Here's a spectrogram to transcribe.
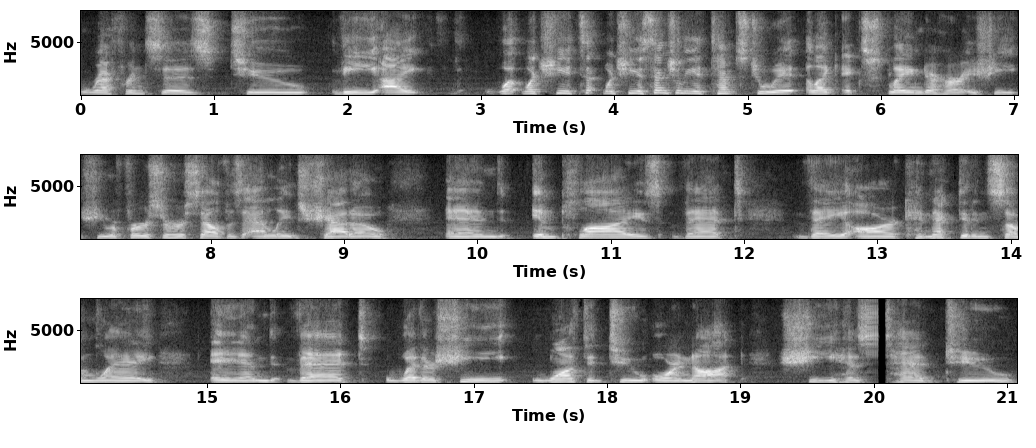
references to the I. What what she what she essentially attempts to it, like explain to her is she she refers to herself as Adelaide's shadow, and implies that they are connected in some way, and that whether she wanted to or not, she has had to,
